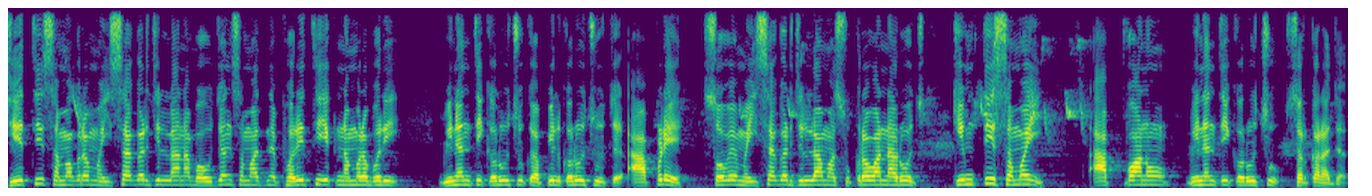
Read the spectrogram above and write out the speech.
જેથી સમગ્ર મહીસાગર જિલ્લાના બહુજન સમાજને ફરીથી એક નમ્રભરી વિનંતી કરું છું કે અપીલ કરું છું કે આપણે સૌએ મહીસાગર જિલ્લામાં શુક્રવારના રોજ કિંમતી સમય આપવાનો વિનંતી કરું છું સરકાર આઝાદ.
